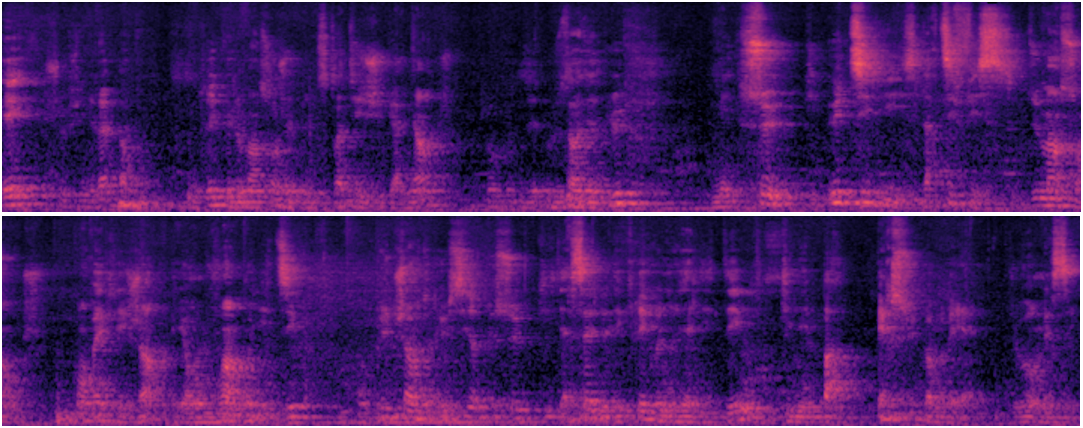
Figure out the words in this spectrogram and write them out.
et je finirai par vous dire que le mensonge est une stratégie gagnante, je vous en ai plus, mais ceux qui utilisent l'artifice du mensonge pour convaincre les gens, et on le voit en politique, ont plus de chances de réussir que ceux qui essaient de décrire une réalité qui n'est pas perçue comme réelle. Je vous remercie.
